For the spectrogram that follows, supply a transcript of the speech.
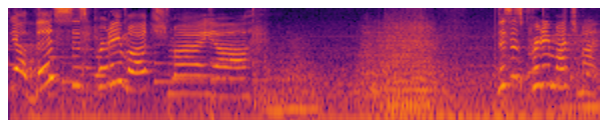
Yeah, this is pretty much my, uh, this is pretty much my,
